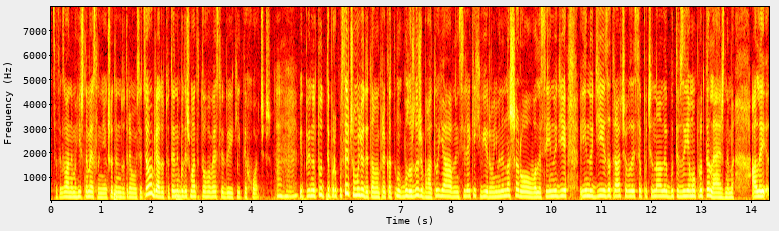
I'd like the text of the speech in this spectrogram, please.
це так зване магічне мислення, якщо ти не дотримався цього обряду, то ти не будеш мати того висліду, який ти хочеш. Відповідно, тут ти пропустив, чому люди там, наприклад, ну було ж дуже багато уявлень, всіляких вірувань, вони нашаровувалися, іноді, іноді затрачувалися, починали бути взаємопротилежними. Але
